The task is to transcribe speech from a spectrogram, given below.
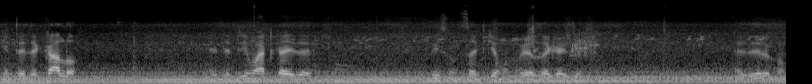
কিন্তু এই যে কালো, এই যে ডিম আটকায় যে পিছন সাইড কেমন হয়ে যায় যে এই যে এরকম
